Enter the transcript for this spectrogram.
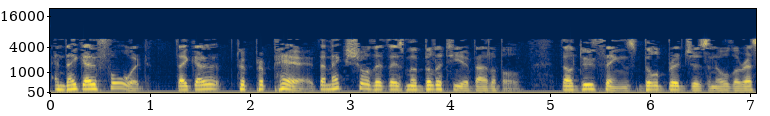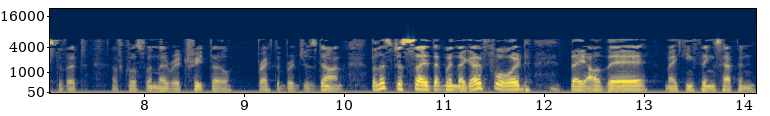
and they go forward. They go to prepare. They make sure that there's mobility available. They'll do things, build bridges and all the rest of it. Of course, when they retreat, they'll break the bridges down. But let's just say that when they go forward, they are there making things happen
